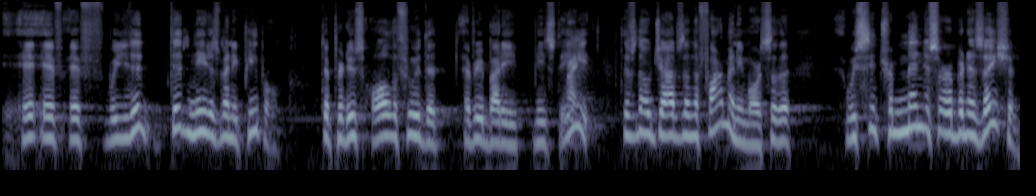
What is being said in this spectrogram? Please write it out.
if if we didn't didn't need as many people to produce all the food that everybody needs to Right. eat, there's no jobs on the farm anymore. So that we've seen tremendous urbanization.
